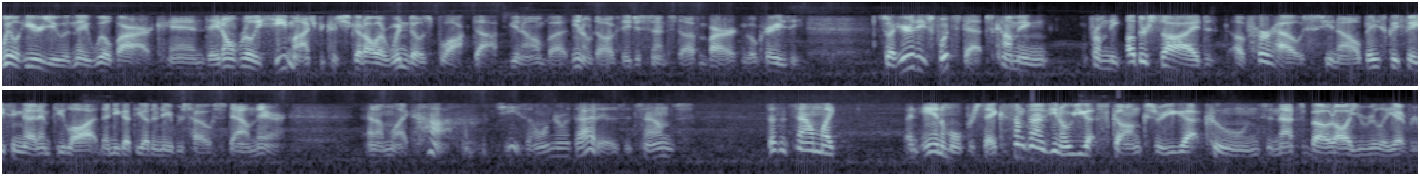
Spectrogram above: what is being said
will hear you and they will bark, and they don't really see much because she's got all her windows blocked up, you know. But, you know, dogs, they just sense stuff and bark and go crazy. So I hear these footsteps coming from the other side of her house, you know, basically facing that empty lot. Then you got the other neighbor's house down there. And I'm like, huh, geez, I wonder what that is. It sounds, doesn't sound like an animal per se. Because sometimes, you know, you got skunks or you got coons, and that's about all you really ever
